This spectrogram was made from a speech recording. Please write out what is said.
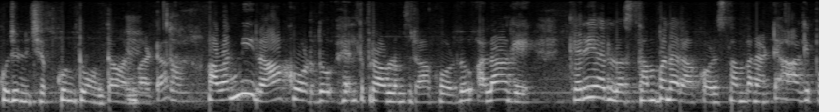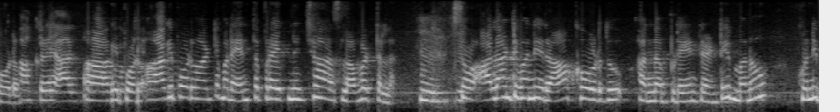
కుజుడిని చెప్పుకుంటూ ఉంటాం అన్నమాట. అవన్నీ రాకూడదు హెల్త్ ప్రాబ్లమ్స్ రాకూడదు. అలాగే కెరియర్లో స్తంభన రాకూడదు. స్తంభన అంటే ఆగిపోవడం. ఆగిపోవడం. ఆగిపోవడం. అంటే మనం ఎంత ప్రయత్నించా అసలు అవ్వట్ల. సో అలాంటివన్నీ రాకూడదు అన్నప్పుడు ఏంటంటే మనం కొన్ని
